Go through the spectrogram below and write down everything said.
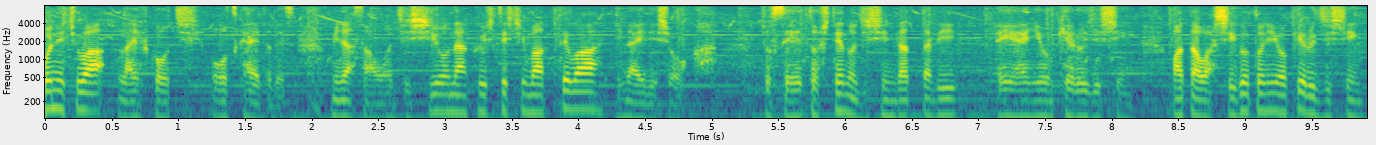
こんにちは。ライフコーチ大塚彩斗です。皆さんは自信をなくしてしまってはいないでしょうか。女性としての自信だったり恋愛における自信または仕事における自信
